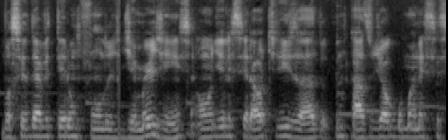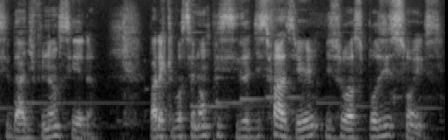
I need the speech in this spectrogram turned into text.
você deve ter um fundo de emergência onde ele será utilizado em caso de alguma necessidade financeira, para que você não precise desfazer de suas posições.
